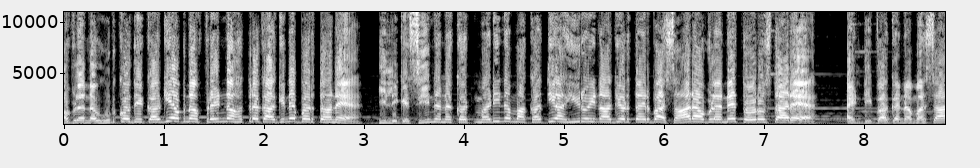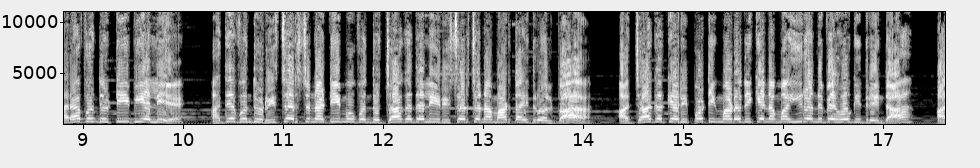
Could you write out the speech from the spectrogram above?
ಅವಳನ್ನ ಹುಡ್ಕೋದಿಕ್ಕಾಗಿ ಅವನ ಫ್ರೆಂಡ್ ಹತ್ರಕ್ಕಾಗಿನೇ ಬರ್ತಾನೆ ಇಲ್ಲಿಗೆ ಅನ್ನ ಕಟ್ ಮಾಡಿ ನಮ್ಮ ಕಥೆಯ ಹೀರೋಯಿನ್ ಆಗಿರ್ತಾ ಇರುವ ಸಾರ ಅವಳನ್ನೇ ತೋರಿಸ್ತಾರೆ ಅಂಡ್ ಇವಾಗ ನಮ್ಮ ಸಾರಾ ಒಂದು ಟಿವಿಯಲ್ಲಿ ಅದೇ ಒಂದು ರಿಸರ್ಚ್ ನ ಟೀಮು ಒಂದು ಜಾಗದಲ್ಲಿ ರಿಸರ್ಚ್ ಅನ್ನ ಮಾಡ್ತಾ ಇದ್ರು ಅಲ್ವಾ ಆ ಜಾಗಕ್ಕೆ ರಿಪೋರ್ಟಿಂಗ್ ಮಾಡೋದಿಕ್ಕೆ ನಮ್ಮ ಬೇ ಹೋಗಿದ್ರಿಂದ ಆ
